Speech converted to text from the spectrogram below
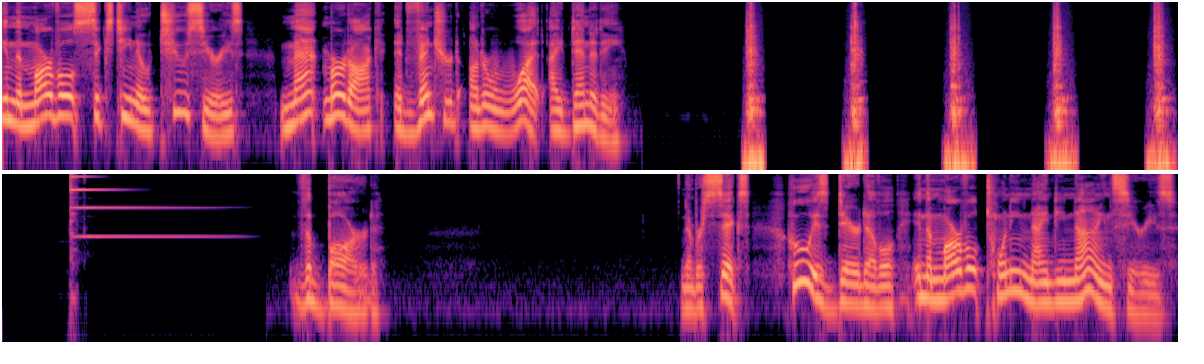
In the Marvel 1602 series, Matt Murdock adventured under what identity? The Bard. Number 6. Who is Daredevil in the Marvel 2099 series?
